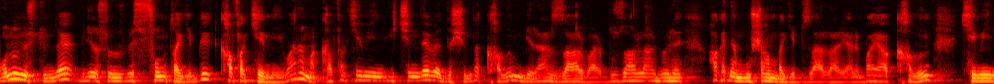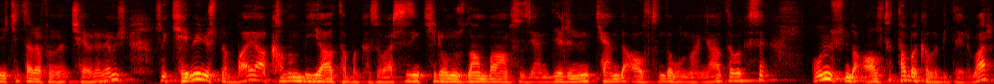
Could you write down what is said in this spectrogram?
Onun üstünde biliyorsunuz bir sunta gibi kafa kemiği var ama kafa kemiğinin içinde ve dışında kalın birer zar var. Bu zarlar böyle hakikaten muşamba gibi zarlar yani bayağı kalın kemiğin iki tarafını çevrelemiş. Sonra kemiğin üstünde bayağı kalın bir yağ tabakası var. Sizin kilonuzdan bağımsız yani derinin kendi altında bulunan yağ tabakası. Onun üstünde altı tabakalı bir deri var.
